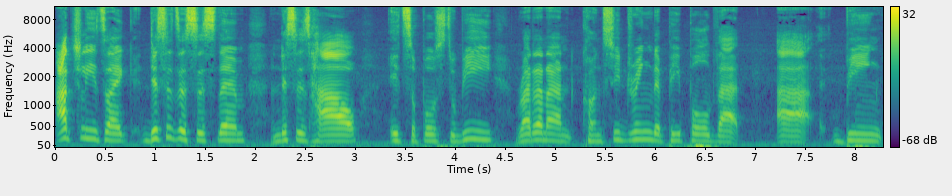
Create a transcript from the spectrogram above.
actually it's like this is the system and this is how it's supposed to be rather than considering the people that are being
